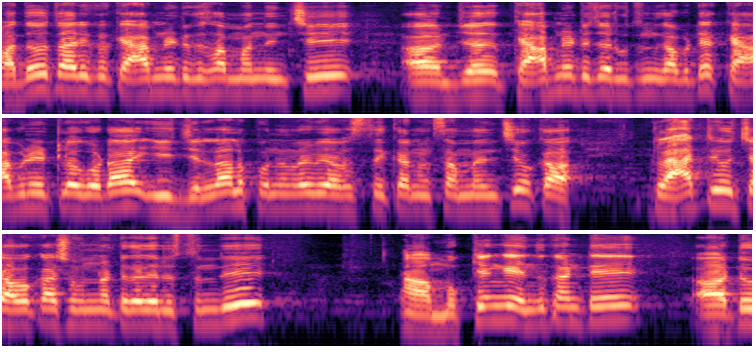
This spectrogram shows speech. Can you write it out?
పదో తారీఖు క్యాబినెట్కు సంబంధించి జ- క్యాబినెట్ జరుగుతుంది కాబట్టి క్యాబినెట్లో కూడా ఈ జిల్లాల పునర్వ్యవస్థీకరణకు సంబంధించి ఒక క్లారిటీ వచ్చే అవకాశం ఉన్నట్టుగా తెలుస్తుంది ముఖ్యంగా ఎందుకంటే అటు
